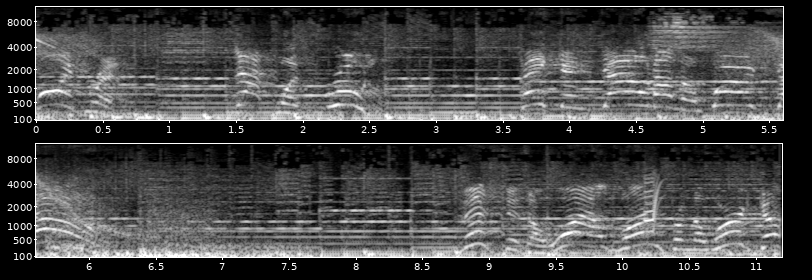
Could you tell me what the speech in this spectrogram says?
Poitras! That was brutal! Taken down on the word go! This is a wild one from the word go!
